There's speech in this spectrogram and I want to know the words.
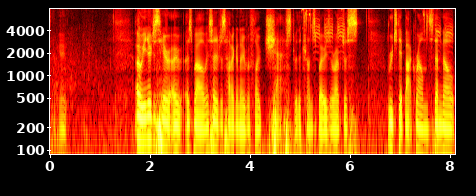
There we go. Oh, you notice here as well, instead of just having an overflow chest with a transposer, I've just routed it back round, so then they'll,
